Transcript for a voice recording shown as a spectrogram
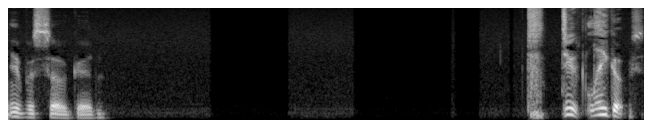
It was so good. Dude, Legos!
